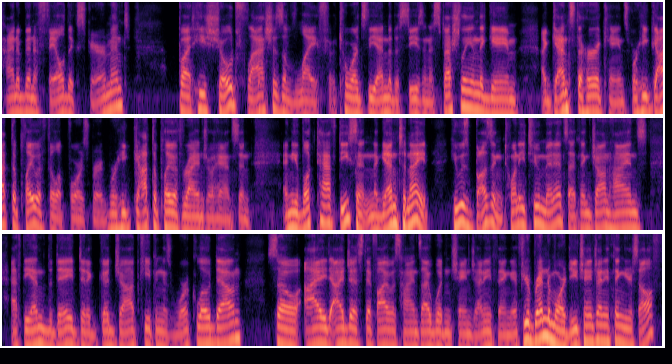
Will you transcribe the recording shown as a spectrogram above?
kind of been a failed experiment, but he showed flashes of life towards the end of the season, especially in the game against the Hurricanes, where he got to play with Philip Forsberg, where he got to play with Ryan Johansen, and he looked half decent. And again tonight, he was buzzing 22 minutes. I think John Hynes at the end of the day did a good job keeping his workload down. So I, I just, if I was Hynes, I wouldn't change anything. If you're Brind'Amour, do you change anything yourself?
